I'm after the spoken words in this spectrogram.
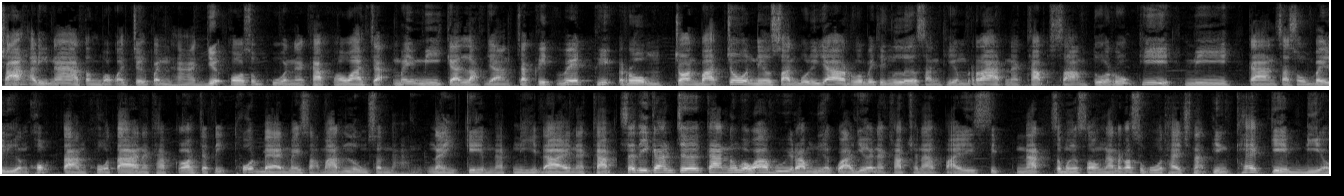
ช้างอารีนาต้องบอกว่าเจอปัญหาเยอะพอสมควรนะครับ เพราะว่าจะไม่มีแกนหลักอย่างจักริดเวทพิรม จอห์นบาโจเนลสันบริยารวมไปถึงเลอสันเทียมราชนะครับ3ตัวรุกที่มี การสะสมใบเหลืองครบตามโคต้านะครับก็จะติดโทษแบนไม่สามารถลงสนามในเกมนัดนี้ได้นะครับสถิติการเจอกันต้องบอกว่าบุรีรัมย์เหนือกว่าเยอะนะครับชนะไป 10 นัด เสมอ 2 นัด แล้วก็สุโขทัยชนะเพียงแค่เกมเดียว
